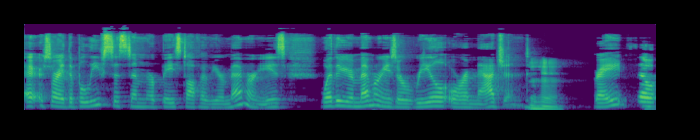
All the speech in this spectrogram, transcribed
Uh, sorry, the belief system are based off of your memories, whether your memories are real or imagined. Mm-hmm right? So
